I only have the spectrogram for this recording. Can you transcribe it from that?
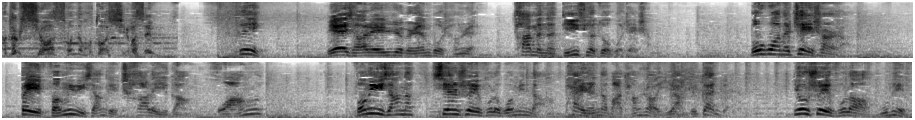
私はそんなことは知りません。嘿，别瞧这日本人不承认，他们呢的确做过这事儿。 不过呢，这事儿啊，被冯玉祥给插了一杠，黄了。冯玉祥呢，先说服了国民党，派人呢把唐绍仪啊给干掉，又说服了吴佩孚，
